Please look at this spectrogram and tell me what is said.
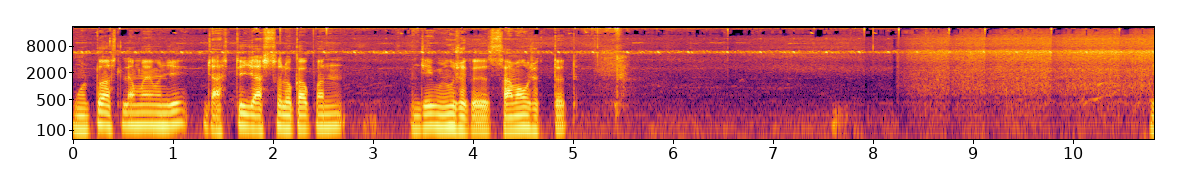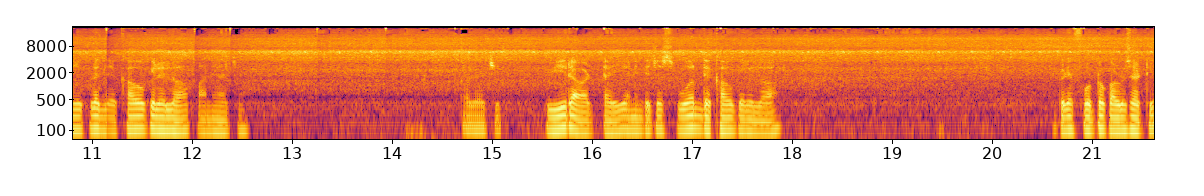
मोठं असल्यामुळे म्हणजे जास्तीत जास्त लोक पण म्हणजे मिळू शकतात सामावू शकतात. इकडे देखाव केलेलो हा पाण्याचा. कदाचित विहीर वाटतं ही आणि त्याच्या स्वर देखाव केलेलो हा. इकडे फोटो काढूसाठी.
